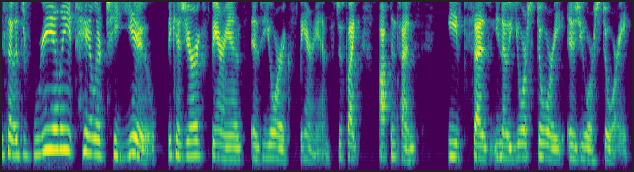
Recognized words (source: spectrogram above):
So it's really tailored to you because your experience is your experience. Just like oftentimes Eve says, you know, your story is your story.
